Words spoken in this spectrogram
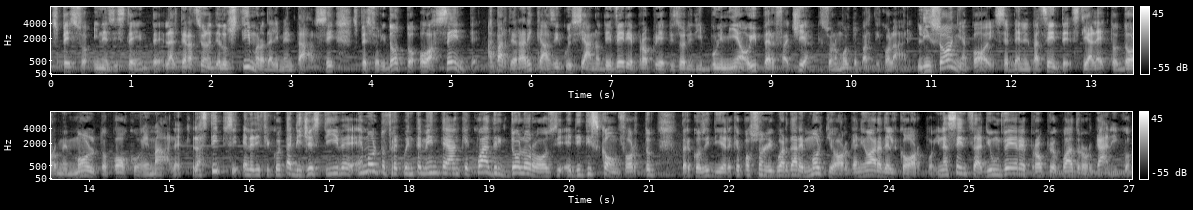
spesso inesistente, l'alterazione dello stimolo ad alimentarsi, spesso ridotto o assente, a parte rari casi in cui si hanno dei veri e propri episodi di bulimia o iperfagia, che sono molto particolari. L'insonnia poi, sebbene il paziente stia a letto dorme molto poco e male, la stipsi e le difficoltà digestive e molto frequentemente anche quadri dolorosi e di discomfort, per così dire, che possono riguardare molti organi o aree del corpo, in assenza di un vero e proprio quadro organico,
